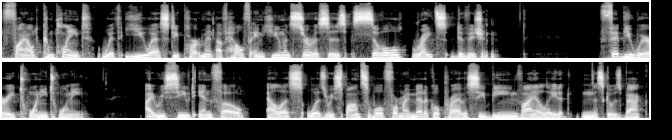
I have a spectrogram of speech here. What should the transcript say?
Filed complaint with U.S. Department of Health and Human Services Civil Rights Division. February 2020, I received info Ellis was responsible for my medical privacy being violated. And this goes back,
